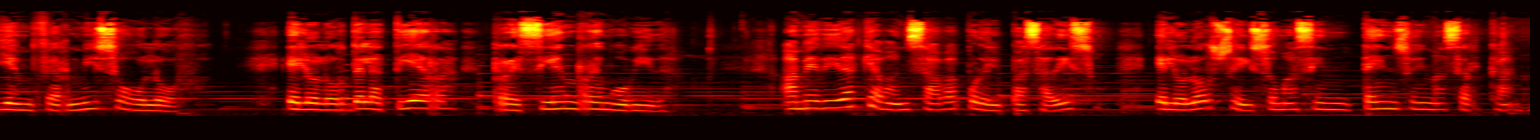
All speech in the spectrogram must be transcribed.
y enfermizo olor, el olor de la tierra recién removida. A medida que avanzaba por el pasadizo, el olor se hizo más intenso y más cercano.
